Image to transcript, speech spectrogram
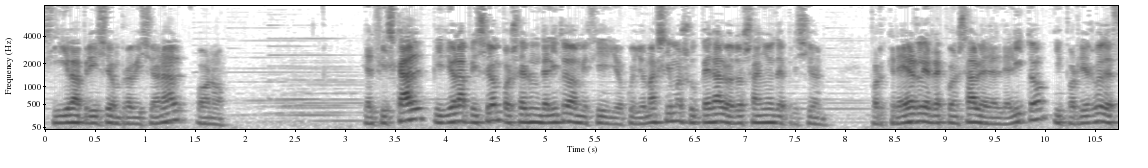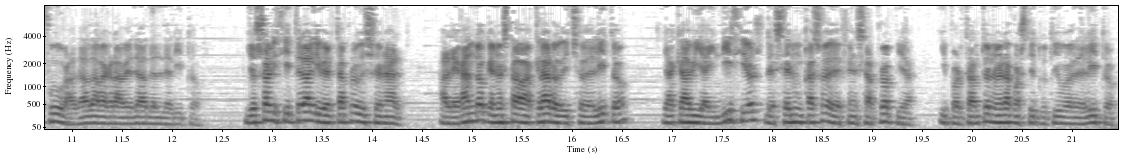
si iba a prisión provisional o no. El fiscal pidió la prisión por ser un delito de homicidio, cuyo máximo supera los dos años de prisión, por creerle responsable del delito y por riesgo de fuga, dada la gravedad del delito. Yo solicité la libertad provisional, alegando que no estaba claro dicho delito, ya que había indicios de ser un caso de defensa propia, y por tanto no era constitutivo de delito.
